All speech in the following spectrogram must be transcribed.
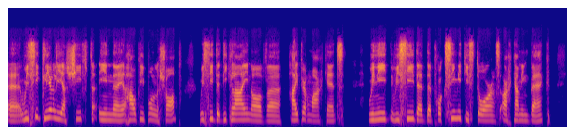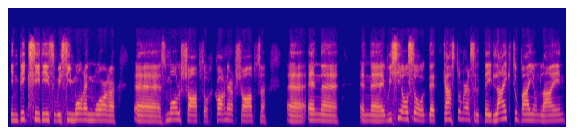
Uh, we see clearly a shift in uh, how people shop. We see the decline of uh, hypermarkets. We need we see that the proximity stores are coming back. In big cities, we see more and more uh, small shops or corner shops, uh, and and we see also that customers they like to buy online,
